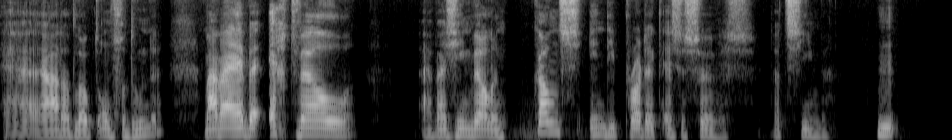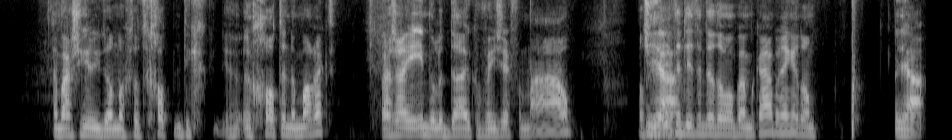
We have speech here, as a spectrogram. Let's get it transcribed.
Eh, ja, dat loopt onvoldoende. Maar wij hebben echt wel, wij zien wel een kans in die product as a service. Dat zien we. En waar zien jullie dan nog dat gat, die, een gat in de markt? Waar zou je in willen duiken waarvan je zegt van nou, als we Ja. dit en dit en dit allemaal bij elkaar brengen, dan... Ja,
